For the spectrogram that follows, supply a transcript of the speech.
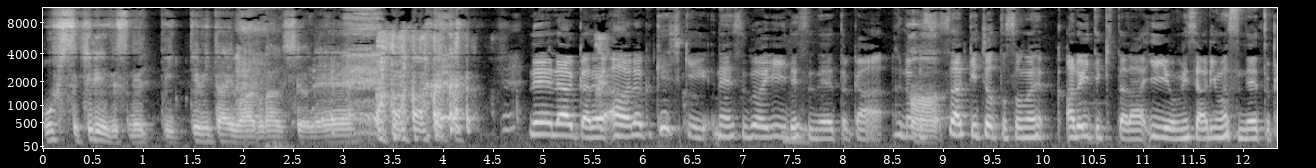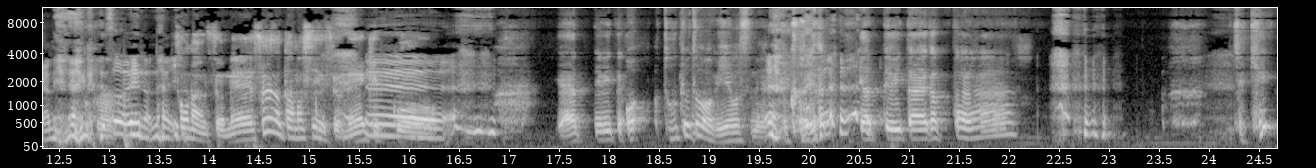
オフィス綺麗ですねって言ってみたいワードなんですよね。ねなんかねあなんか景色ねすごいいいですねとかなんかさっきちょっとその歩いてきたらいいお店ありますねとかねなんかそういうのないそうなんですよね。そういうの楽しいんですよね、結構。いややってみて、お東京タワー見えますね。とかねやってみたかったな。じゃあ結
